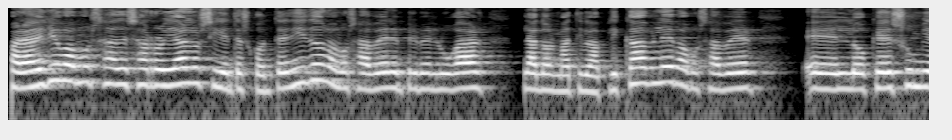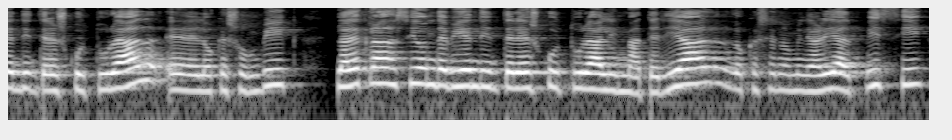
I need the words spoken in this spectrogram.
Para ello vamos a desarrollar los siguientes contenidos. Vamos a ver en primer lugar la normativa aplicable, vamos a ver eh, lo que es un bien de interés cultural, eh, lo que es un BIC, la declaración de bien de interés cultural inmaterial, lo que se denominaría el PICI,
